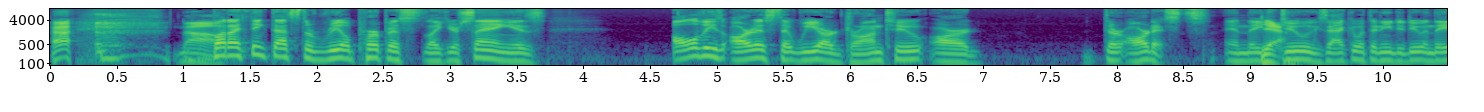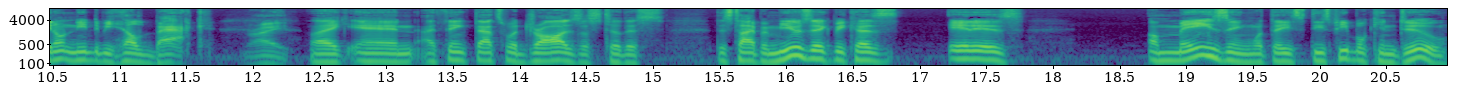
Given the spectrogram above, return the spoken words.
god. Nah. But I think that's the real purpose, like you're saying, is all these artists that we are drawn to are they're artists and they Yeah. do exactly what they need to do and they don't need to be held back. right. Like and I think that's what draws us to this this type of music because it is amazing what these these people can do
